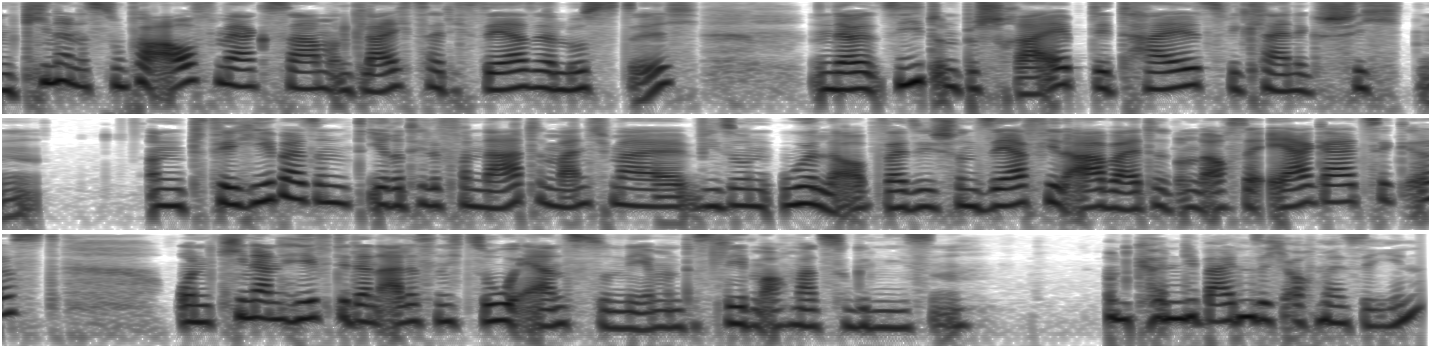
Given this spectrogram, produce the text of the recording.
und Kinan ist super aufmerksam und gleichzeitig sehr, sehr lustig. Und er sieht und beschreibt Details wie kleine Geschichten. Und für Heber sind ihre Telefonate manchmal wie so ein Urlaub, weil sie schon sehr viel arbeitet und auch sehr ehrgeizig ist. Und Kinan hilft ihr dann alles nicht so ernst zu nehmen und das Leben auch mal zu genießen. Und können die beiden sich auch mal sehen?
